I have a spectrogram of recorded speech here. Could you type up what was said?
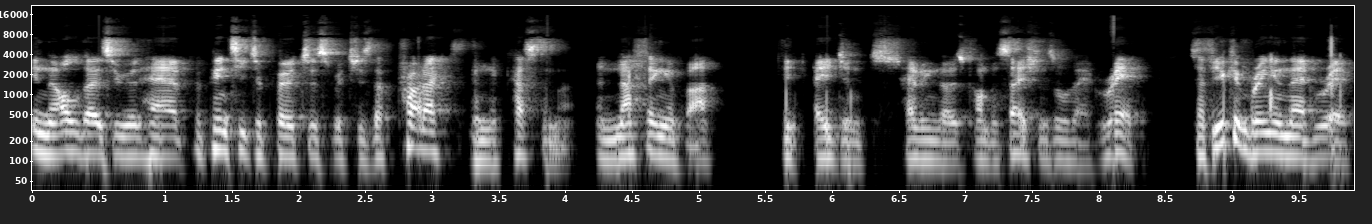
in the old days, you would have propensity to purchase, which is the product and the customer, and nothing about the agent having those conversations or that rep. So if you can bring in that rep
